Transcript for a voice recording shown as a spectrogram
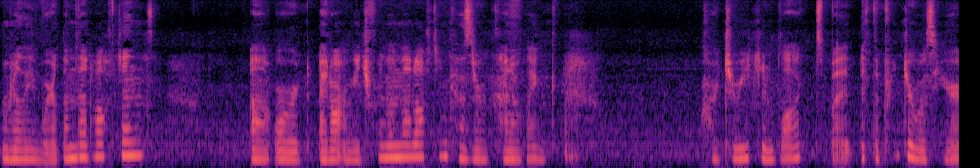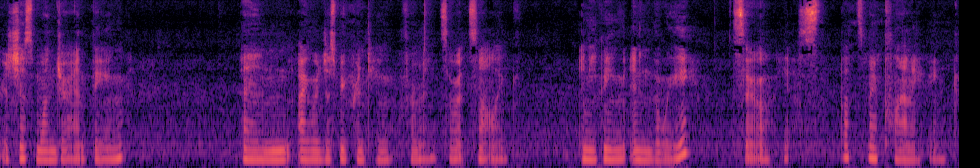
really wear them that often. Uh, or I don't reach for them that often because they're kind of like hard to reach and blocked. But if the printer was here, it's just one giant thing. And I would just be printing from it, so it's not like anything in the way. So, yes, that's my plan, I think.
